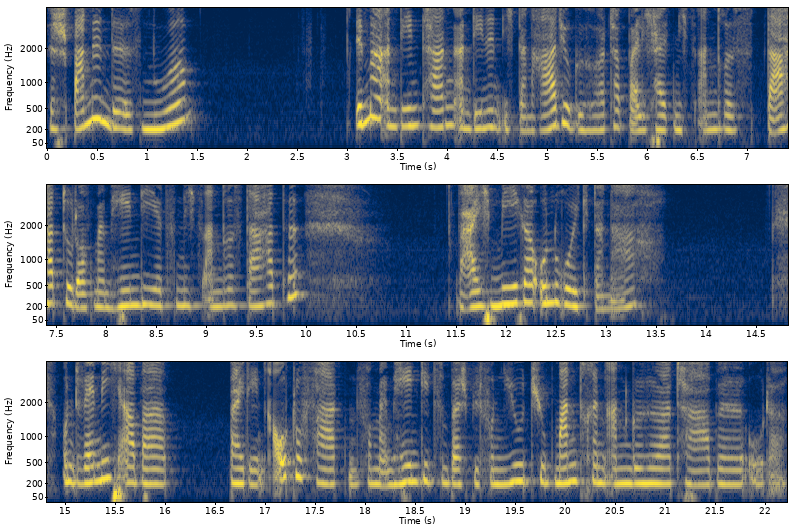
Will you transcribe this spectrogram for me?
Das Spannende ist nur, immer an den Tagen, an denen ich dann Radio gehört habe, weil ich halt nichts anderes da hatte oder auf meinem Handy jetzt nichts anderes da hatte, war ich mega unruhig danach. Und wenn ich aber bei den Autofahrten von meinem Handy zum Beispiel von YouTube Mantren angehört habe oder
